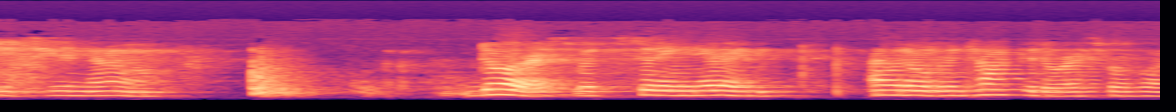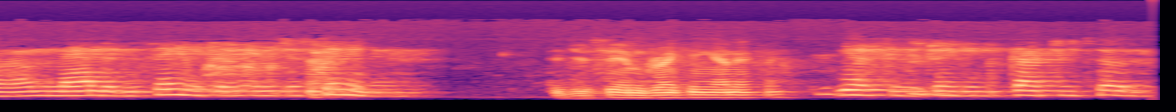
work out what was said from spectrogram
She's here now. Doris was sitting near him. I went over and talked to Doris for a while. The man didn't say anything. He was just sitting there. Did you see him drinking anything? Yes, he was drinking scotch and soda.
